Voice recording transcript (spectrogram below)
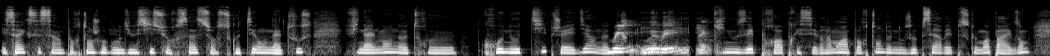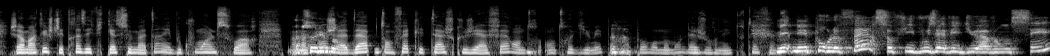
Et c'est vrai que c'est important, je rebondis aussi sur ça, sur ce côté, on a tous finalement notre chronotype, j'allais dire, notre, et, qui nous est propre. Et c'est vraiment important de nous observer. Parce que moi, par exemple, j'ai remarqué que j'étais très efficace le matin et beaucoup moins le soir. Maintenant, j'adapte en fait les tâches que j'ai à faire entre, entre guillemets par uh-huh. rapport au moment de la journée. Tout à fait. Mais, mais pour le faire, Sophie, vous avez dû avancer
